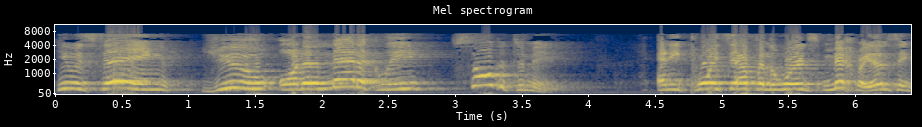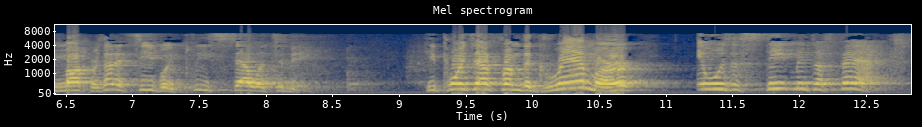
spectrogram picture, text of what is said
He was saying, you automatically sold it to me. And he points out from the words michra, he doesn't say machra, it's not a tziboy, please sell it to me. He points out from the grammar, it was a statement of fact.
